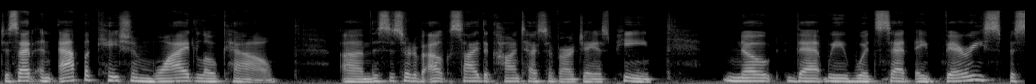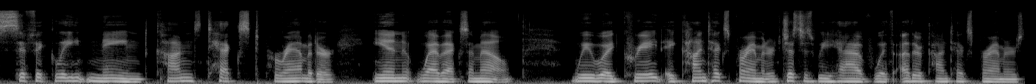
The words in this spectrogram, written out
To set an application wide locale, um, this is sort of outside the context of our JSP. Note that we would set a very specifically named context parameter in WebXML we would create a context parameter just as we have with other context parameters.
